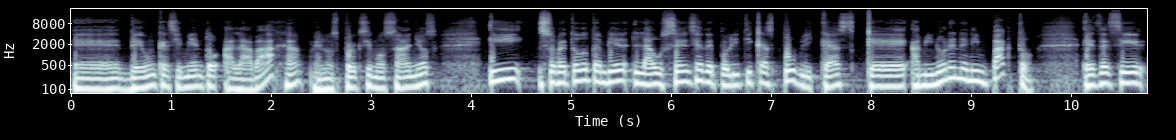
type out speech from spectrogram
de un crecimiento a la baja en los próximos años y sobre todo también la ausencia de políticas públicas que aminoren el impacto. Es decir,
